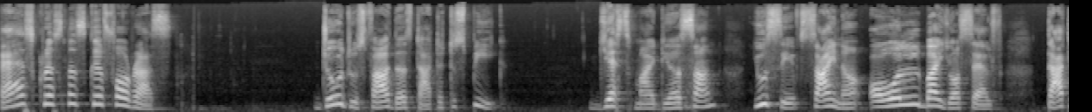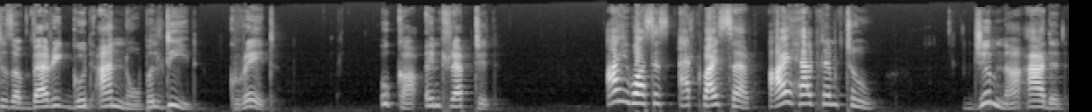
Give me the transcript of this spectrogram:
best Christmas gift for us. Jojo's father started to speak. Yes, my dear son, you saved Sina all by yourself. That is a very good and noble deed. Great. Uka interrupted. I was his adviser. I helped him too. Jimna added,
